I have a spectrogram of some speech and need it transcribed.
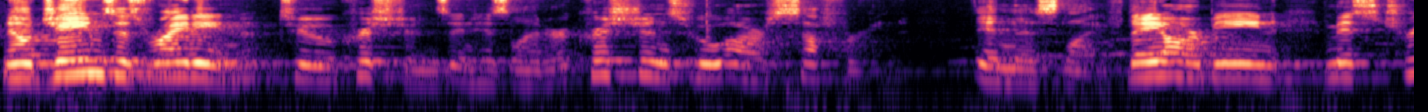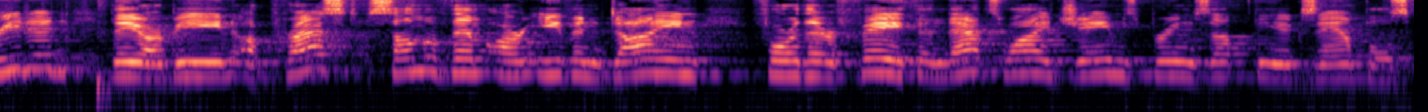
Now, James is writing to Christians in his letter, Christians who are suffering in this life. They are being mistreated, they are being oppressed, some of them are even dying for their faith. And that's why James brings up the examples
